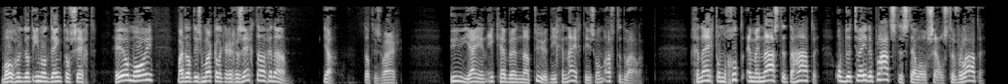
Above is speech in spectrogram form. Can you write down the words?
Mogelijk dat iemand denkt of zegt, heel mooi, maar dat is makkelijker gezegd dan gedaan. Ja, dat is waar. U, jij en ik hebben een natuur die geneigd is om af te dwalen. Geneigd om God en mijn naaste te haten, op de tweede plaats te stellen of zelfs te verlaten.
